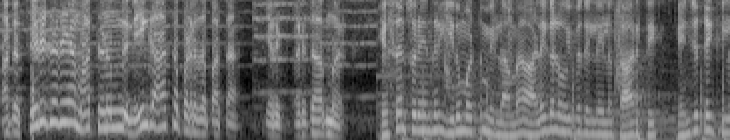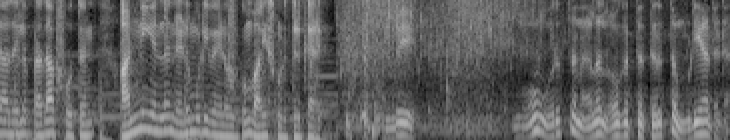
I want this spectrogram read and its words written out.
அத சிறுகதையா மாத்தணும்னு நீங்க ஆசைப்படுறத பார்த்தா எனக்கு பரிதாபமா இருக்கு. எஸ் என் சுரேந்தர் இது மட்டும் இல்லாம அலைகள் ஓய்வதில்லையில கார்த்திக் நெஞ்சத்தை கில்லாதையில பிரதாப் போத்தன் அன்னியன்ல நெடுமுடி வேணுவுக்கும் வாய்ஸ் கொடுத்திருக்காரு. உன் ஒருத்தனால லோகத்தை திருத்த முடியாதடா.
